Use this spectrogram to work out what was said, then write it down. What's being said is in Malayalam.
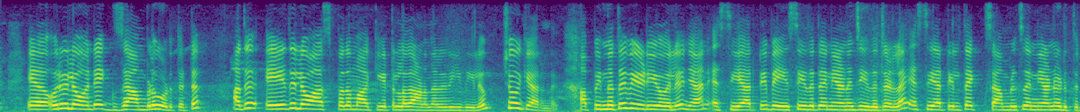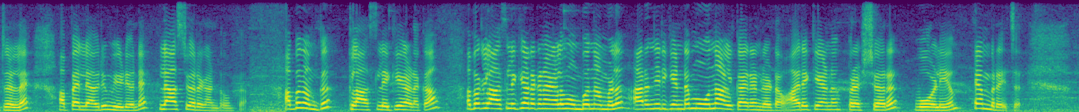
ഒരു ലോന്റെ എക്സാമ്പിൾ കൊടുത്തിട്ട് അത് ഏത് ലോ ആസ്പദമാക്കിയിട്ടുള്ളതാണെന്നുള്ള രീതിയിലും ചോദിക്കാറുണ്ട്. അപ്പോൾ ഇന്നത്തെ വീഡിയോയിൽ ഞാൻ S C R T base ചെയ്തിട്ട് തന്നെയാണ് ചെയ്തിട്ടുള്ളത്. എസ് സി ആർ ടിയിലത്തെ എക്സാമ്പിൾസ് തന്നെയാണ് എടുത്തിട്ടുള്ളത്. അപ്പോൾ എല്ലാവരും വീഡിയോന്റെ ലാസ്റ്റ് വരെ കണ്ടു നോക്കുക. അപ്പോൾ നമുക്ക് ക്ലാസ്സിലേക്ക് കിടക്കാം. അപ്പോൾ ക്ലാസ്സിലേക്ക് കിടക്കണതിന് മുമ്പ് നമ്മൾ അറിഞ്ഞിരിക്കേണ്ട മൂന്ന് ആൾക്കാരുണ്ട് കേട്ടോ. ആരൊക്കെയാണ്? പ്രഷർ വോളിയം ടെമ്പറേച്ചർ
